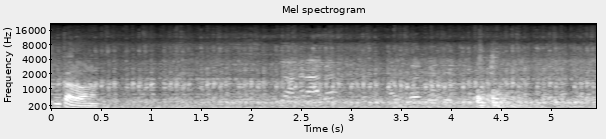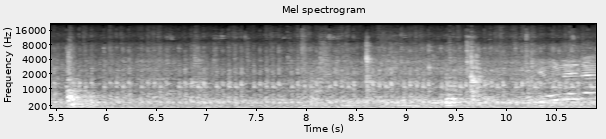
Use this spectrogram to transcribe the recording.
શું કરવાનું? Thank આગળ અંદર કે એવું લઈ જા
